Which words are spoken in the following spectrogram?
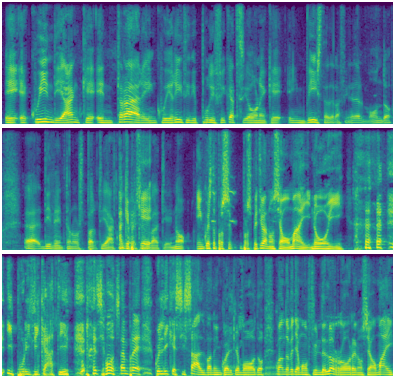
e, e, quindi anche entrare in quei riti di purificazione che in vista della fine del mondo eh, diventano spartiacque anche perché ai no. in questa pros- prospettiva non siamo mai noi i purificati siamo sempre quelli che si salvano in qualche modo quando vediamo un film dell'orrore non siamo mai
